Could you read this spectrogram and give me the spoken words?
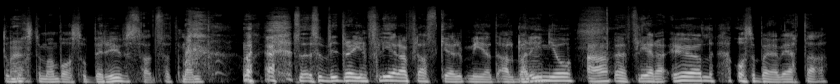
då måste man vara så berusad så att man så, så vi drar in flera flaskor med Albarino, eh, flera öl och så börjar vi äta.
